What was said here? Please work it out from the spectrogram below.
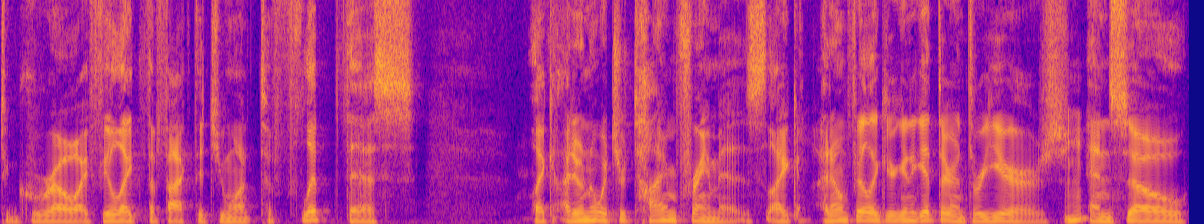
to grow. I feel like the fact that you want to flip this like I don't know what your time frame is. Like I don't feel like you're going to get there in 3 years. Mm-hmm. And so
